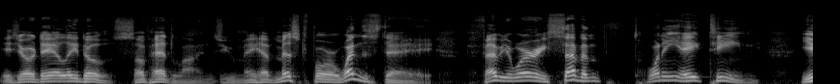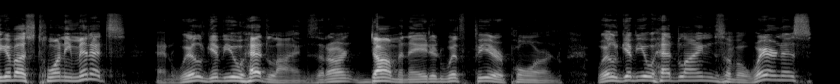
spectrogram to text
is your daily dose of headlines you may have missed for Wednesday, February 7th, 2018. You give us 20 minutes, and we'll give you headlines that aren't dominated with fear porn. We'll give you headlines of awareness,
